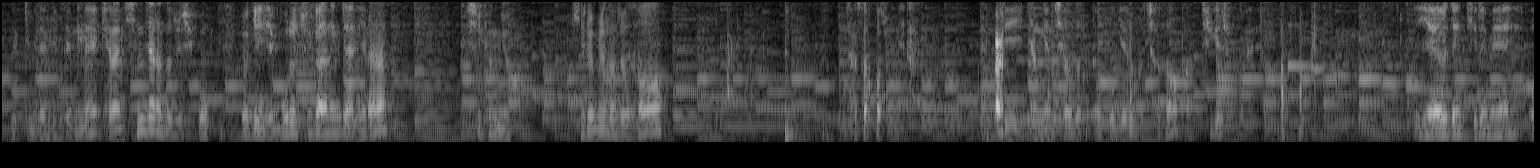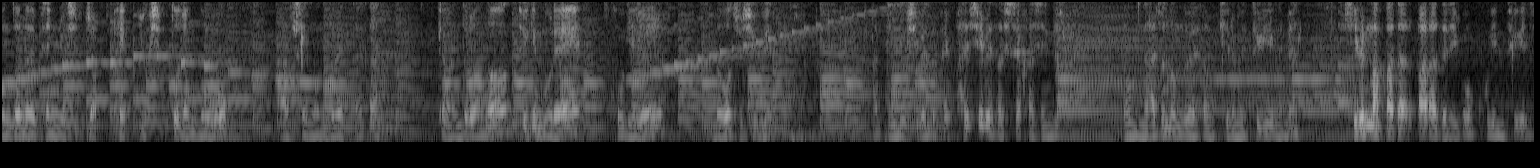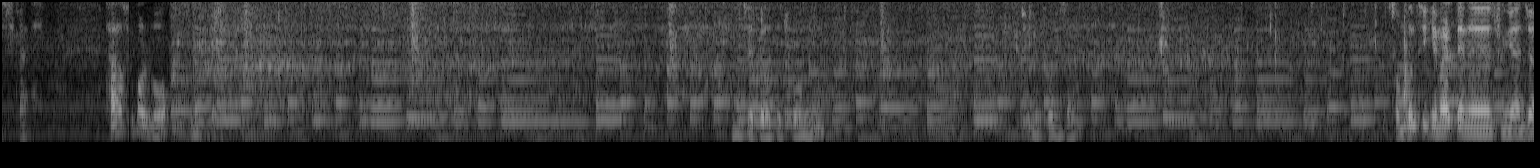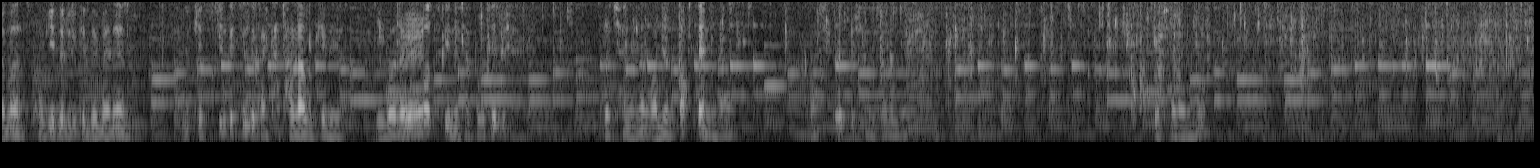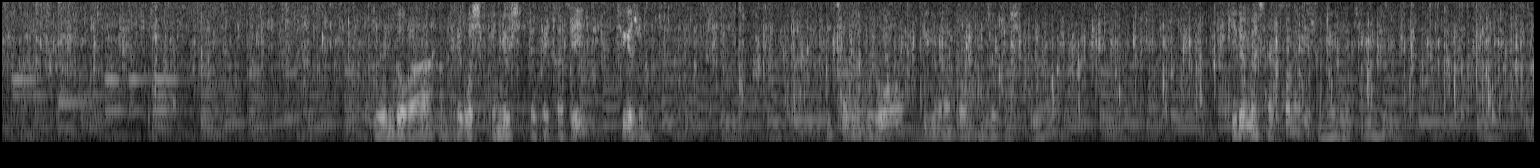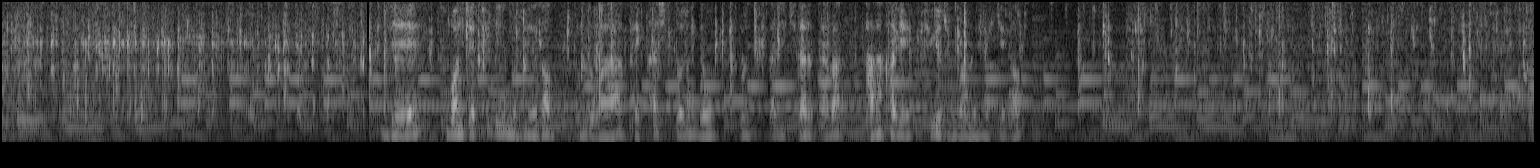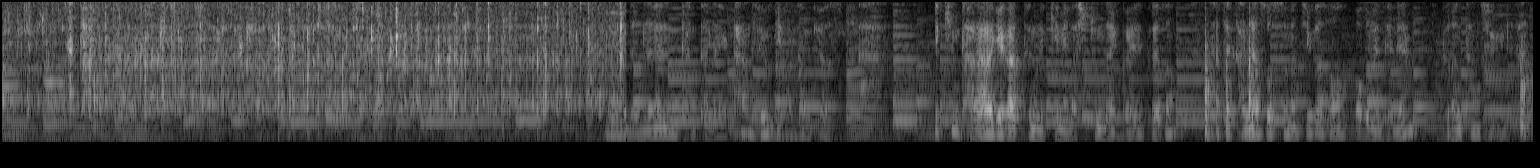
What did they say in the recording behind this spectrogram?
느낌이 되기 때문에 계란 흰자를 넣어주시고 여기에 이제 물을 추가하는 게 아니라 식용유, 기름을 넣어줘서 잘 섞어줍니다. 이 양념 재워뒀던 고기를 묻혀서 바로 튀겨줄 거예요. 예열된 기름에 온도는 160도, 160도 정도 맞춘 온도에다가 이렇게 만들어 놓은 튀김물에 고기를 넣어 주시고요. 한 160에서 180에서 시작하시는 게 좋아요. 너무 낮은 온도에서 기름에 튀기게 되면 기름만 빨아, 빨아들이고 고기는 튀기지가 않아요. 탕수볼로 언제 배워도 좋은 튀김 소리죠. 전분 튀김 할 때는 중요한 점은 고기들을 이렇게 넣으면은 이렇게 찐득찐득하게 다 달라붙게 돼요. 이거를 떨어뜨리는 작업을 해주셔야 돼요. 그렇지 않으면 완전 떡됩니다. 작업을 해주셔야 돼요. 그렇지 않으면 이 온도가 한 150, 160 될 때까지 튀겨줍니다. 1차적으로 튀김을 한번 던져주시고요. 기름을 잘 터는 게 중요해요, 튀김은. 이제 두 번째 튀김을 위해서 온도가 180도 정도 올 때까지 기다렸다가 바삭하게 튀겨주고 마무리할게요. 탕수육이 완성되었습니다. 치킨 가라아게 같은 느낌의 맛이 좀 날 거예요. 그래서 살짝 간장 소스만 찍어서 먹으면 되는 그런 탕수육입니다.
